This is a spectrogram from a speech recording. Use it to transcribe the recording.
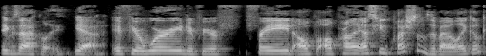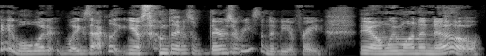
Exactly. Yeah. If you're worried, if you're afraid, I'll I'll probably ask you questions about like, okay, well, what, what exactly? You know, sometimes there's a reason to be afraid. You know, and we want to know.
